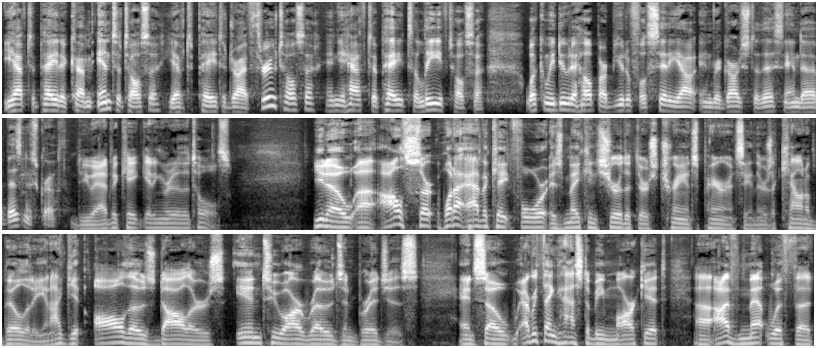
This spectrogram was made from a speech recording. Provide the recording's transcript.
You have to pay to come into Tulsa, you have to pay to drive through Tulsa, and you have to pay to leave Tulsa. What can we do to help our beautiful city out in regards to this and uh, business growth? Do you advocate getting rid of the tolls? You know, uh, I'll what I advocate for is making sure that there's transparency and there's accountability, and I get all those dollars into our roads and bridges. And so everything has to be market. Uh, I've met with the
